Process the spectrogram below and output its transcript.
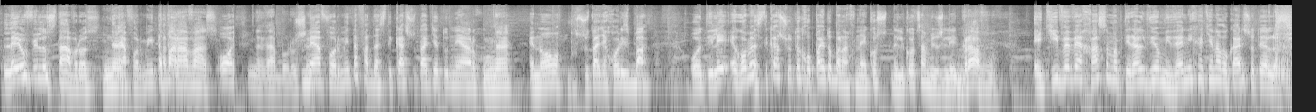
λέει ο φίλος Σταύρος. Ναι. Με αφορμή Ο Παράβας. Όχι. Ναι, δεν μπορούσε. Με αφορμή τα φανταστικά σουτάκια του νέαρχου. Ναι. Εννοώ σουτάκια χωρίς μπα. Ότι λέει: Εγώ με φανταστικά σουτ έχω πάει τον Παναθηναϊκό στο τελικό Champions League. Μπράβο. Εκεί βέβαια χάσαμε από τη Real 2-0. Είχα και ένα δοκάρι στο τέλος.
